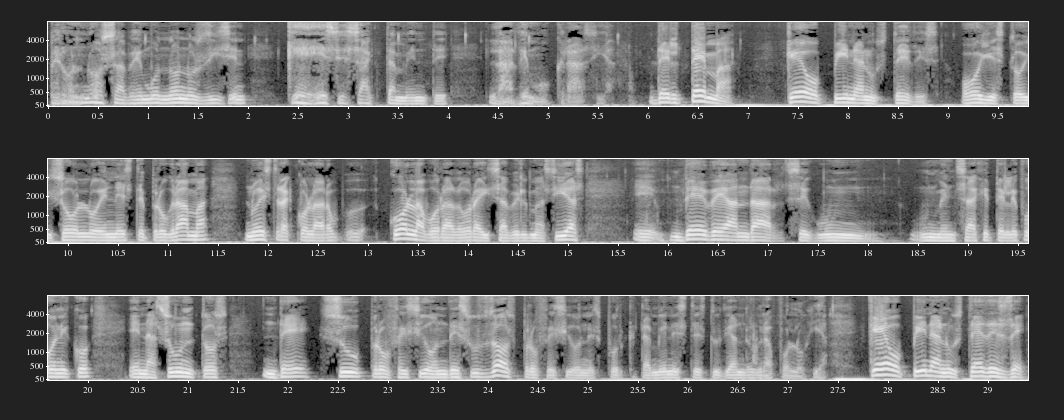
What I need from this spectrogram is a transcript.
pero no sabemos, no nos dicen qué es exactamente la democracia. Del tema, ¿qué opinan ustedes? Hoy estoy solo en este programa. Nuestra colaboradora Isabel Macías eh, debe andar, según un mensaje telefónico, en asuntos de su profesión, de sus dos profesiones, porque también está estudiando grafología. ¿Qué opinan ustedes de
